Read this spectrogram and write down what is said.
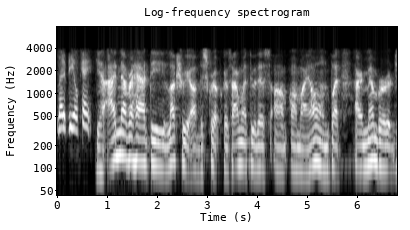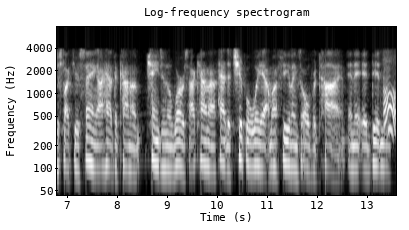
let it be okay. Yeah, I never had the luxury of the script because I went through this um, on my own. But I remember, just like you're saying, I had to kind of change in the words. I kind of had to chip away at my feelings over time, and it, it didn't. Oh.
